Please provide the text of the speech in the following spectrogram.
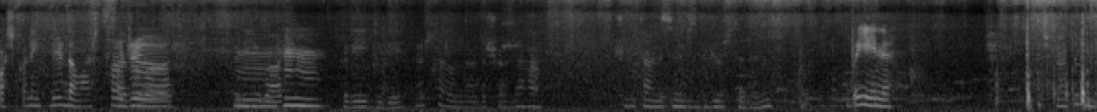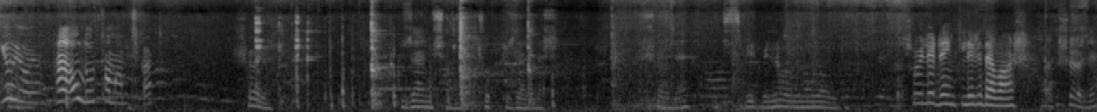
başka renkleri de var. Sarı var. Gri var. Hı hı. Gri gibi. Göster onları da şöyle. Ha. Şu bir tanesini biz bir gösterelim. Bu da yeni. Çıkartır mısın? Yo yo yo. Ha olur tamam çıkart. Şöyle. Güzelmiş ama çok güzeller. Şöyle. ikisi birbirine uyumlu oldu. Şöyle renkleri de var. Bak şöyle.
